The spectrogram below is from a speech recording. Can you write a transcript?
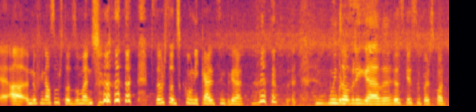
Ah, no final somos todos humanos, precisamos todos comunicar e se integrar. Muito por obrigada. Penso que é super forte.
